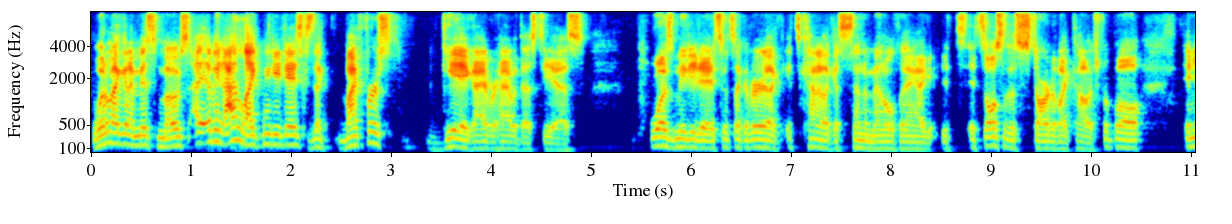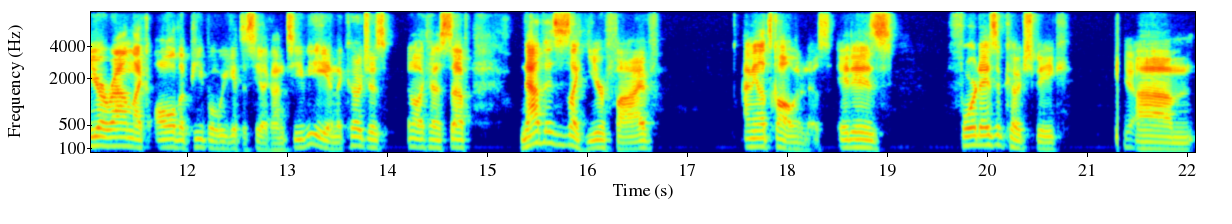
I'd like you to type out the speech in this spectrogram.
what am I gonna miss most? I, I mean, I like media days because like my first gig I ever had with SDS was media days, so it's like a very like it's kind of like a sentimental thing. I, it's it's also the start of like college football and you're around like all the people we get to see like on TV and the coaches and all that kind of stuff. Now this is like year five. I mean, let's call it what it is. It is four days of coach speak. Yeah. Um,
